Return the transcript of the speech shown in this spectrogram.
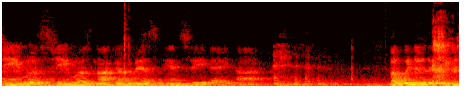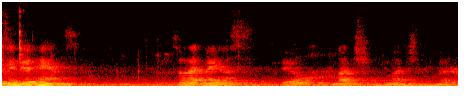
She was, she was not gonna miss NCAI. But we knew that she was in good hands. So that made us feel much, much better.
